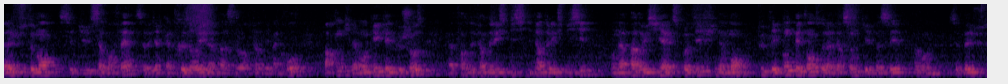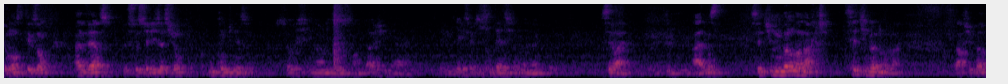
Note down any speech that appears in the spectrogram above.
Là, justement, c'est du savoir-faire, ça veut dire qu'un trésorier n'a pas à savoir faire des macros. Par contre, il a manqué quelque chose, à force de faire de l'explicite, de l'explicite, on n'a pas réussi à exploiter finalement toutes les compétences de la personne qui est passée avant lui. Ça s'appelle justement cet exemple inverse de socialisation ou combinaison. Sauf si dans les 200 pages, il y a l'explicitation d'un acte. C'est vrai. Ah, c'est une bonne remarque. C'est une bonne remarque. Alors je ne sais pas,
